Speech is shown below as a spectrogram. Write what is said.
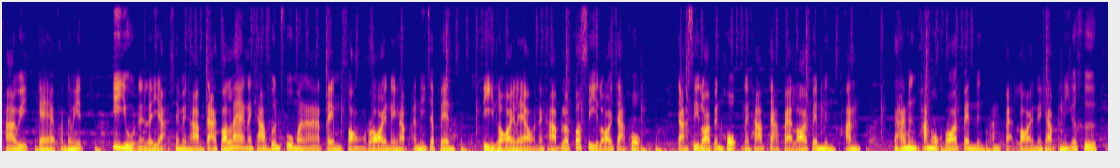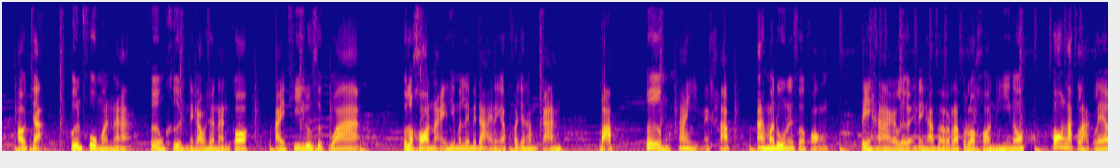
15 วิแก่พันธมิตรที่อยู่ในระยะใช่ไหมครับ จากตอนแรกนะครับ ฟื้นฟูมานาเต็ม 200 นะครับ อันนี้จะเป็น 400 แล้วนะครับ แล้วก็ 400 จาก 6 จาก 400 เป็น 6 นะครับ จาก 800 เป็น 1,000 จาก 1,600 เป็น 1,800 นะครับ อันนี้ก็คือเขาจะฟื้นฟูมานาเพิ่มขึ้นนะครับ เพราะฉะนั้นก็ ใครที่รู้สึกว่าตัวละครไหนที่มันเล่นไม่ได้นะครับเขาจะทำการบัฟเพิ่มให้นะครับอะมาดูในส่วนของเซฮากันเลยนะครับสำหรับตัวละครนี้เนาะก็หลักๆแล้ว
